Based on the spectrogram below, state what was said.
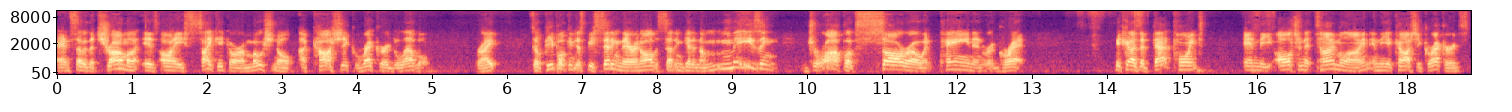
And so the trauma is on a psychic or emotional akashic record level, right? So people can just be sitting there and all of a sudden get an amazing drop of sorrow and pain and regret. Because at that point in the alternate timeline in the Akashic records,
